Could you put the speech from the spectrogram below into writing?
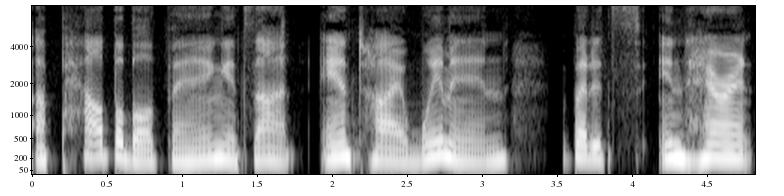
a palpable thing. It's not anti women, but it's inherent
